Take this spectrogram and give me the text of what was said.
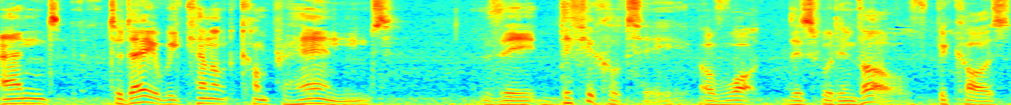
And today we cannot comprehend the difficulty of what this would involve because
